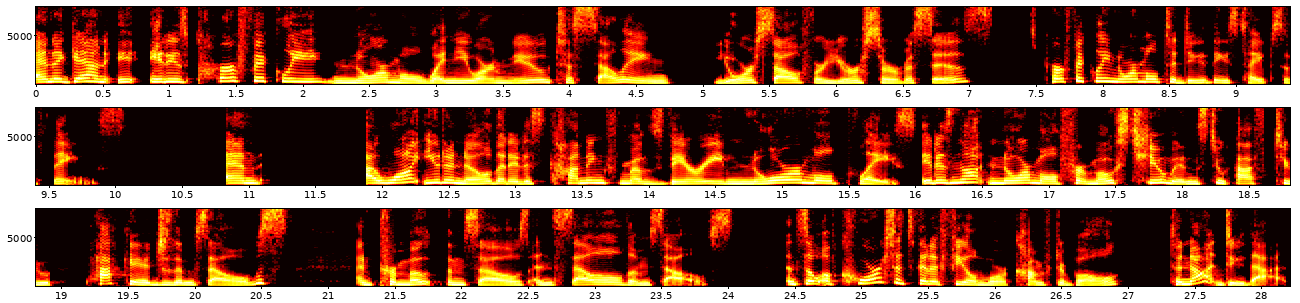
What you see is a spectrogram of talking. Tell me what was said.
And again, it, it is perfectly normal when you are new to selling yourself or your services. It's perfectly normal to do these types of things. And I want you to know that it is coming from a very normal place. It is not normal for most humans to have to package themselves and promote themselves and sell themselves. And so of course it's going to feel more comfortable to not do that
